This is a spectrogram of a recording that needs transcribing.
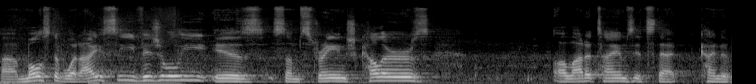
Uh, most of what I see visually is some strange colors. A lot of times it's that kind of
